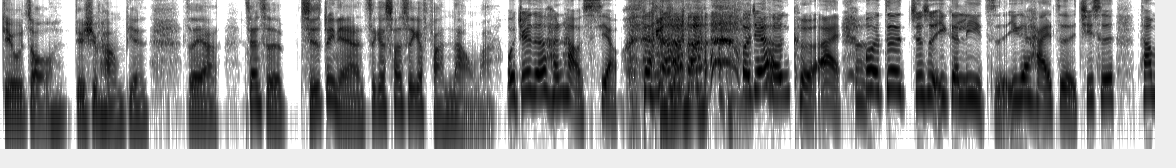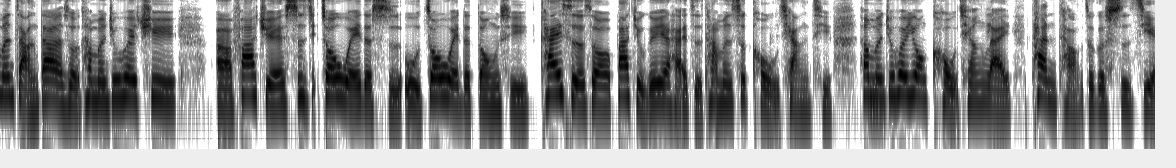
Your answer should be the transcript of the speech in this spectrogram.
丢走，丢去旁边，这样这样子，其实对你来讲，这个算是一个烦恼嘛？我觉得很好笑，我觉得很可爱。或者这就是一个例子，一个孩子其实他们长大的时候，他们就会去。啊！发掘世界周围的食物，周围的东西。开始的时候，八九个月孩子他们是口腔期，他们就会用口腔来探讨这个世界，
